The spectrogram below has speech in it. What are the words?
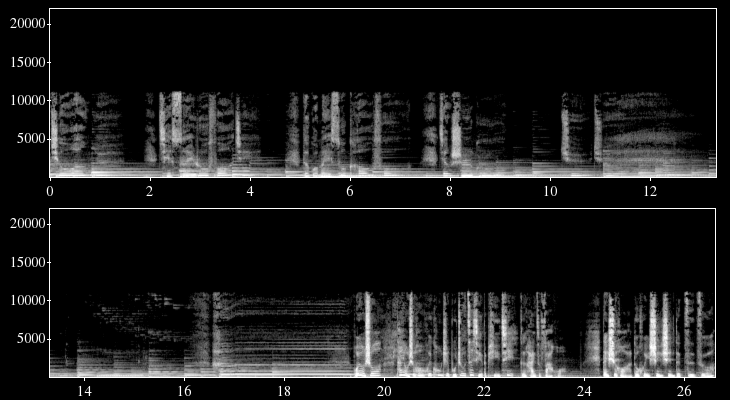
酒忘语，切碎入佛经；得过媚俗口服，将世故拒绝。朋友说，他有时候会控制不住自己的脾气，跟孩子发火。但事后啊，都会深深的自责，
